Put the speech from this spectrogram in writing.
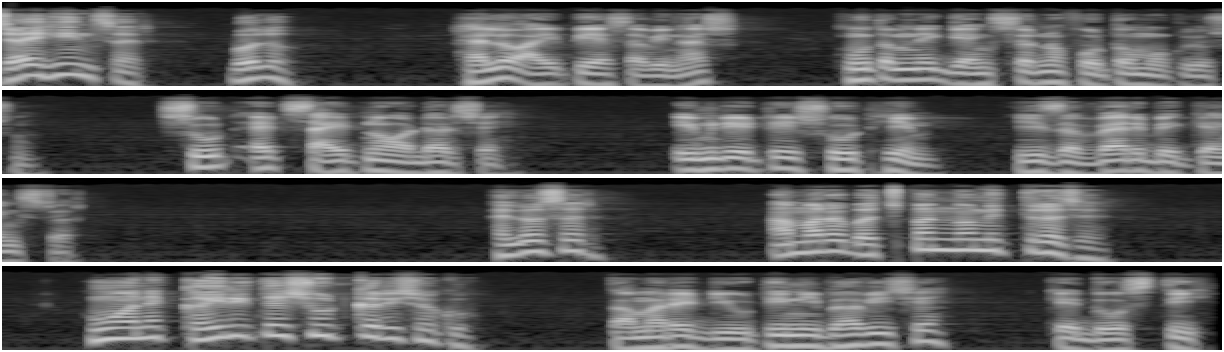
જય હિન્દ સર બોલો હેલો આઈપીએસ અવિનાશ હું તમને ગેંગસ્ટરનો ફોટો મોકલું છું. શૂટ એટ સાઇટનો ઓર્ડર છે. Immediately shoot him he is a very big gangster hello sir આ મારો બચપનનો મિત્ર છે. હું આને કઈ રીતે શૂટ કરી શકું? તમારે ડ્યુટી નિભાવી છે કે દોસ્તી?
